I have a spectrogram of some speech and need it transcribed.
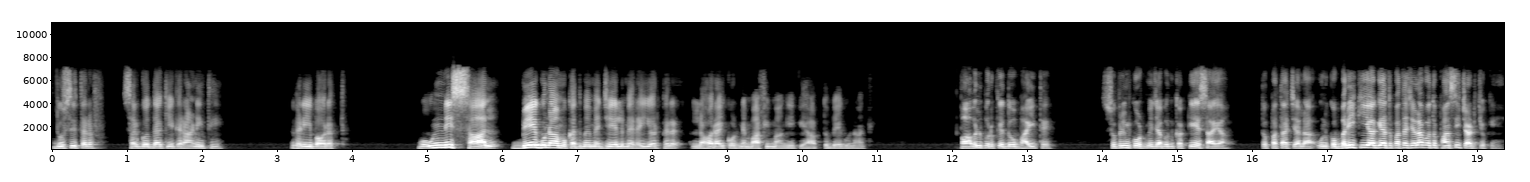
دوسری طرف سرگودا کی ایک رانی تھی، غریب عورت۔ وہ انیس سال بے گنا مقدمے میں جیل میں رہی اور پھر لاہور ہائی کورٹ نے معافی مانگی کہ آپ تو بے گناہ تھی پاول پور کے دو بھائی تھے۔ سپریم کورٹ میں جب ان کا کیس آیا تو پتا چلا، ان کو بری کیا گیا تو پتا چلا وہ تو پھانسی چڑھ چکے ہیں۔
